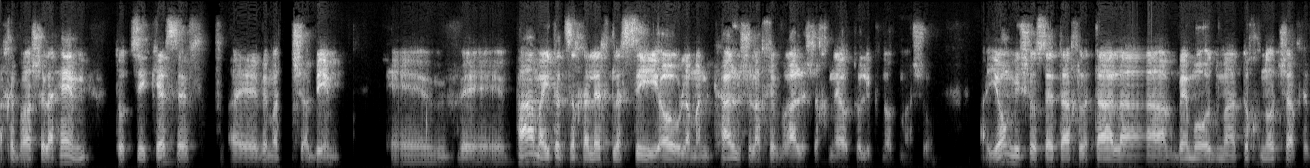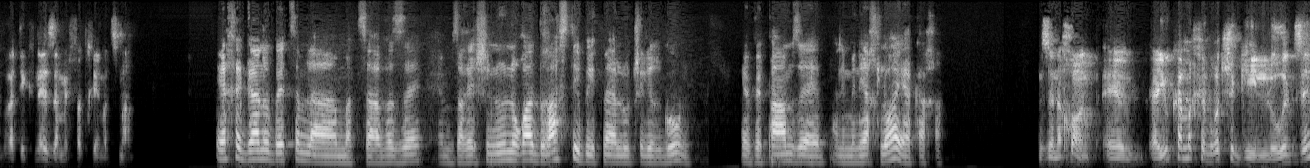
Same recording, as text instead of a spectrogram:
החברה שלהם תוציא כסף ומשאבים. ופעם היית צריך ללכת ל-CEO, למנכ"ל של החברה, לשכנע אותו לקנות משהו. היום מי שעושה את ההחלטה על הרבה מאוד מהתוכנות שהחברה תקנה זה המפתחים עצמם. איך הגענו בעצם למצב הזה? זה הרי שינוי נורא דרסטי בהתנהלות של ארגון, ופעם זה, אני מניח, לא היה ככה. זה נכון. היו כמה חברות שגילו את זה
